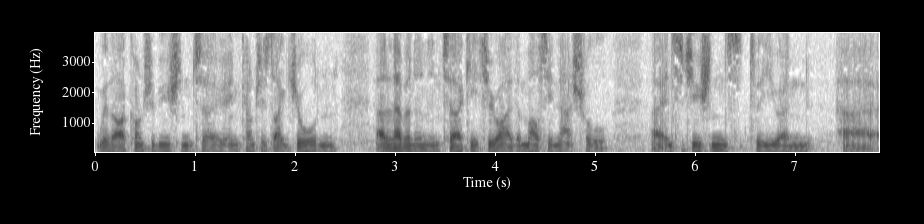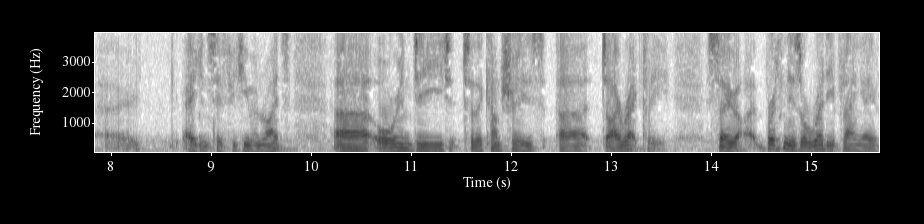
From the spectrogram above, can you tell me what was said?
with our contribution to in countries like Jordan, uh, Lebanon, and Turkey through either multinational uh, institutions to the UN uh, Agency for Human Rights, uh, or indeed to the countries uh, directly. So Britain is already playing a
